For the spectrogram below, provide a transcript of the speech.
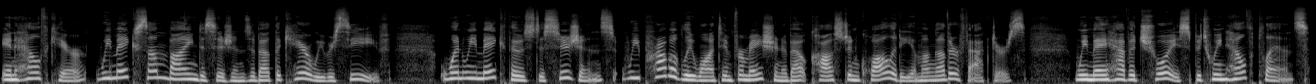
In healthcare, we make some buying decisions about the care we receive. When we make those decisions, we probably want information about cost and quality, among other factors. We may have a choice between health plans.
